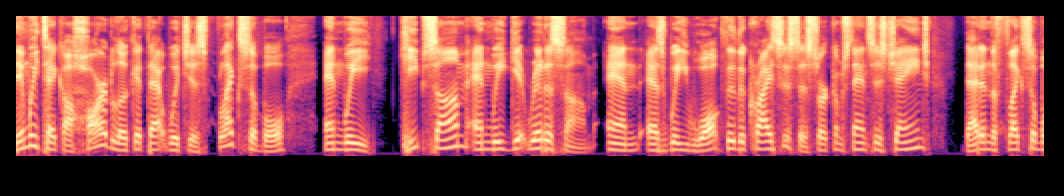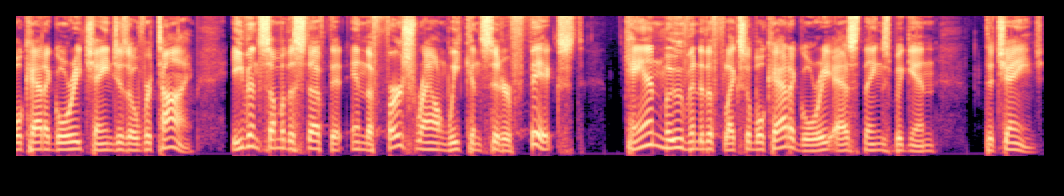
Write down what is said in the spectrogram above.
Then we take a hard look at that which is flexible and we keep some and we get rid of some. And as we walk through the crisis, as circumstances change, that in the flexible category changes over time. Even some of the stuff that in the first round we consider fixed can move into the flexible category as things begin to change.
